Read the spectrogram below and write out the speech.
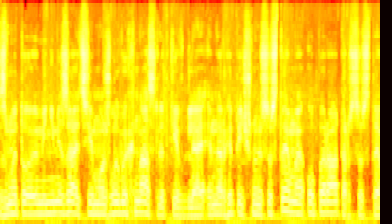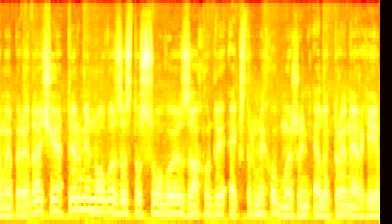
З метою мінімізації можливих наслідків для енергетичної системи оператор системи передачі терміново застосовує заходи екстрених обмежень електроенергії,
